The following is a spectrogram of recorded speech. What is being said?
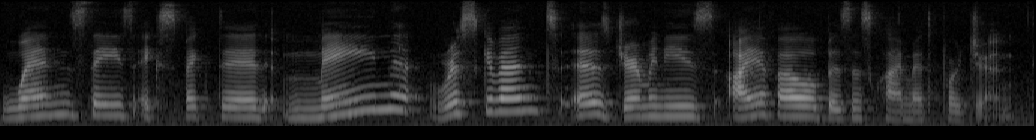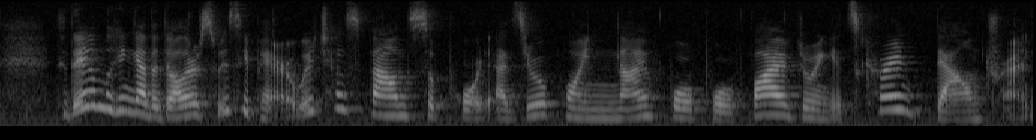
Wednesday's expected main risk event is Germany's IFO business climate for June. Today I'm looking at the dollar Swissy pair, which has found support at 0.9445 during its current downtrend.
